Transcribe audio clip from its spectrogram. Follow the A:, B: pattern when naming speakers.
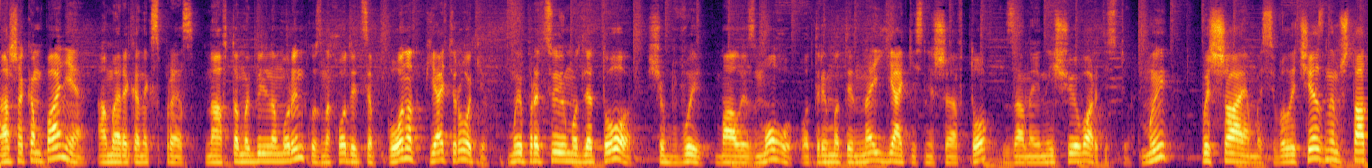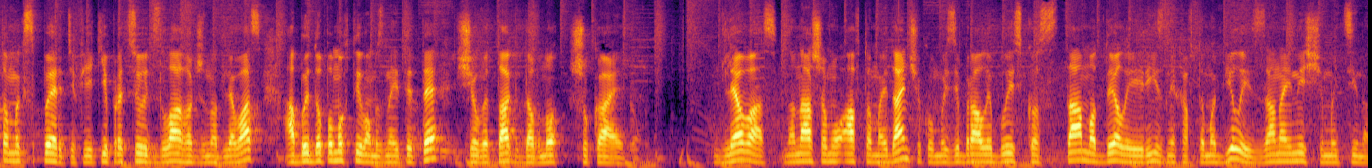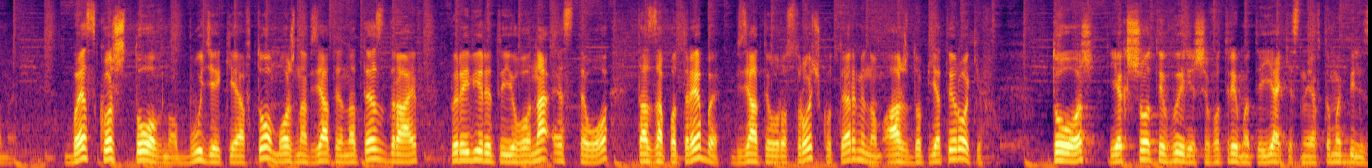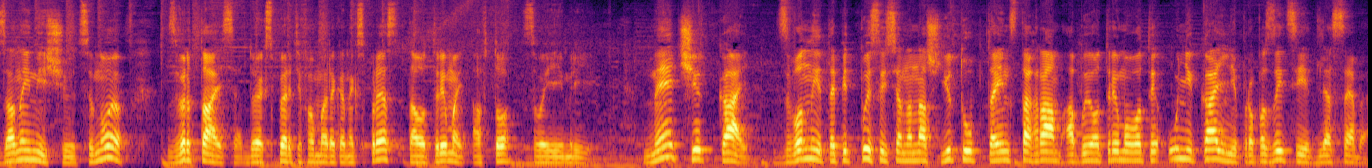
A: Наша компанія American Express на автомобільному ринку знаходиться понад 5 років. Ми працюємо для того, щоб ви мали змогу отримати найякісніше авто за найнижчою вартістю. Ми пишаємось величезним штатом експертів, які працюють злагоджено для вас, аби допомогти вам знайти те, що ви так давно шукаєте. Для вас на нашому автомайданчику ми зібрали близько 100 моделей різних автомобілей за найнижчими цінами. Безкоштовно будь-яке авто можна взяти на тест-драйв, перевірити його на СТО та за потреби взяти у розсрочку терміном аж до 5 років. Тож, якщо ти вирішив отримати якісний автомобіль за найнижчою ціною, звертайся до експертів American Express та отримай авто своєї мрії. Не чекай! Дзвони та підписуйся на наш YouTube та Instagram, аби отримувати унікальні пропозиції для себе.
